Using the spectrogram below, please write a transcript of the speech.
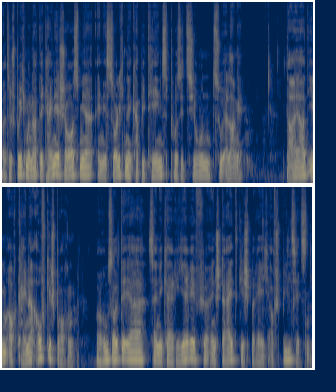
Also sprich, man hatte keine Chance mehr, eine solche Kapitänsposition zu erlangen. Daher hat ihm auch keiner aufgesprochen. Warum sollte er seine Karriere für ein Streitgespräch aufs Spiel setzen?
